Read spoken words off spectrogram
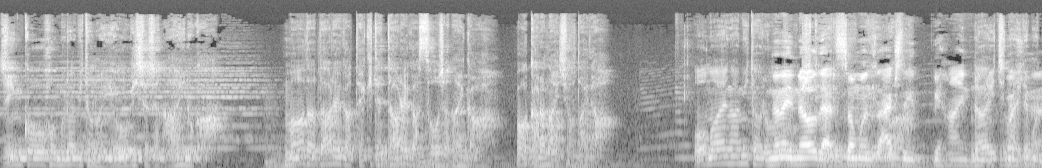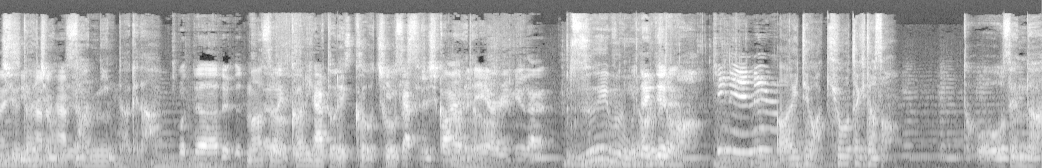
人工ホムラ人の容疑者じゃないのかまだ誰が敵で誰がそうじゃないかわからない状態だお前が見たロ And then they know that を着ている someone's 人間は actually behind 第 the 一枚で mission も and I 中 see 隊 how 長 it の happened. 3人だけだ But the, the, the, まずは like, the カリンとレ captains, ッカを team 調査する captains しか five ない and だ they ろ already knew that. ずいぶんや But they る did だ it. な相手は強敵だぞ当然だ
